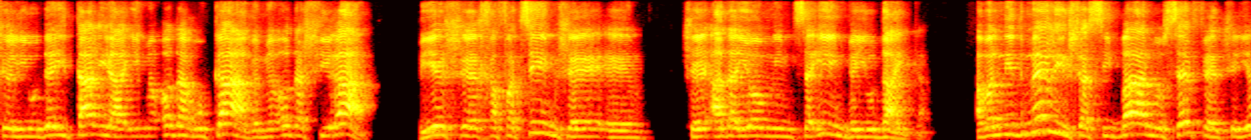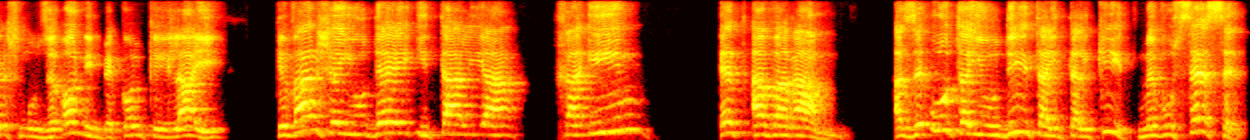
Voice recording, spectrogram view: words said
של יהודי איטליה היא מאוד ארוכה ומאוד עשירה, ויש חפצים ש... שעד היום נמצאים ביודאיקה. אבל נדמה לי שהסיבה הנוספת שיש מוזיאונים בכל קהילה היא כיוון שיהודי איטליה חיים את עברם. הזהות היהודית האיטלקית מבוססת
